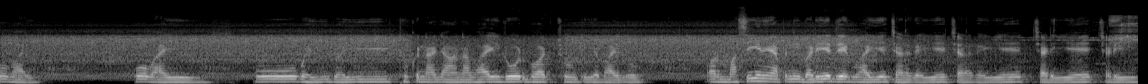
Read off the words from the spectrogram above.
ओ भाई. ओ भाई ओ भाई भाई, ठुक ना जाना भाई, रोड बहुत छोटी है भाई लोग। और मशीन है अपनी बड़ी है, देख भाई, ये चढ़ गई है चढ़ गई है चढ़िए चढ़ी।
